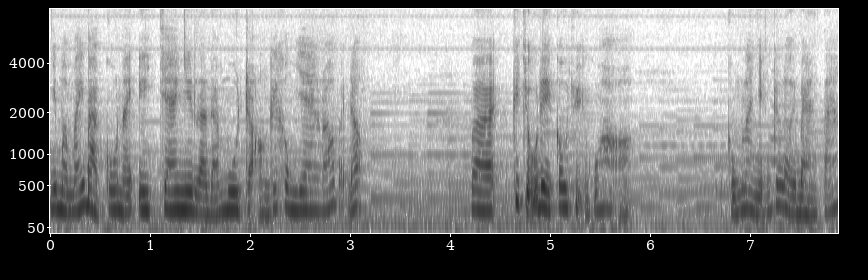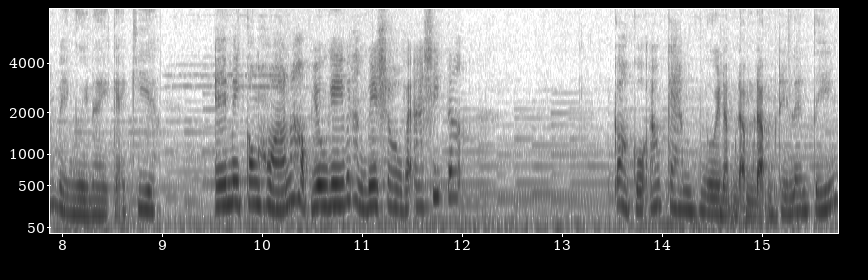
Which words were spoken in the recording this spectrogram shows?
Nhưng mà mấy bà cô này y chang như là đã mua trọn cái không gian đó vậy đó. Và cái chủ đề câu chuyện của họ cũng là những cái lời bàn tán về người này kẻ kia. Em ấy con hóa nó học yogi với thằng visual và acid đó. Có cô áo cam, người đậm đậm đậm thì lên tiếng.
